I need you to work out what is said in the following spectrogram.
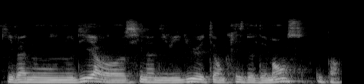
qui va nous, nous dire si l'individu était en crise de démence ou pas.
